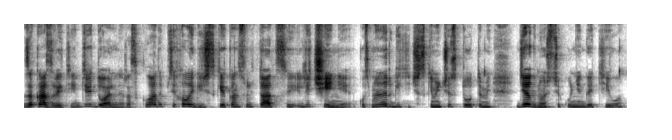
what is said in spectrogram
Заказывайте индивидуальные расклады, психологические консультации, лечение космоэнергетическими частотами, диагностику негатива,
